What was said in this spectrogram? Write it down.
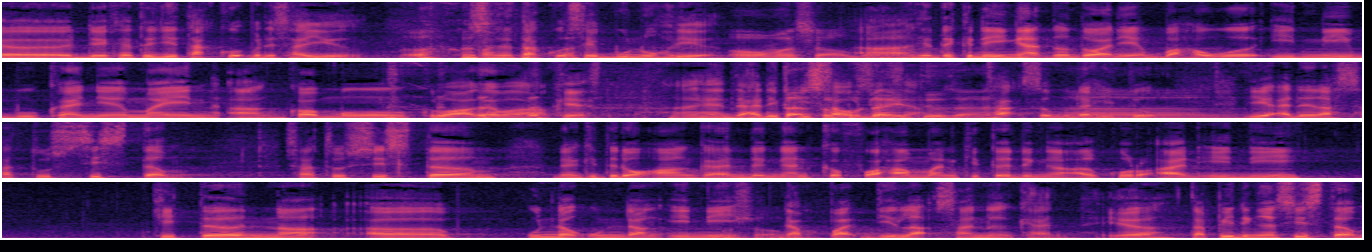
uh, dia kata dia takut pada saya. Pasal takut saya bunuh dia. Oh masya-Allah. Uh, kita kena ingat tuan-tuan ya bahawa ini bukannya main uh, kamu keluar agama. Okey. Eh, dah dipisau saja itu tak semudah itu. Ah. ia adalah satu sistem. Satu sistem dan kita doakan dengan kefahaman kita dengan al-Quran ini kita nak uh, undang-undang ini dapat dilaksanakan ya. Tapi dengan sistem.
